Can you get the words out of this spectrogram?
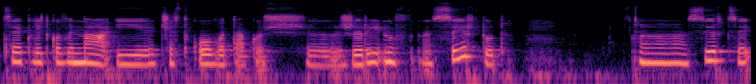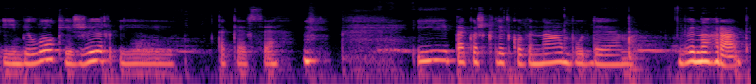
Це клітковина і частково також е, жири, ну, сир тут. Е, Сир це і білок, і жир, і таке все. І також клітковина буде виноград.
